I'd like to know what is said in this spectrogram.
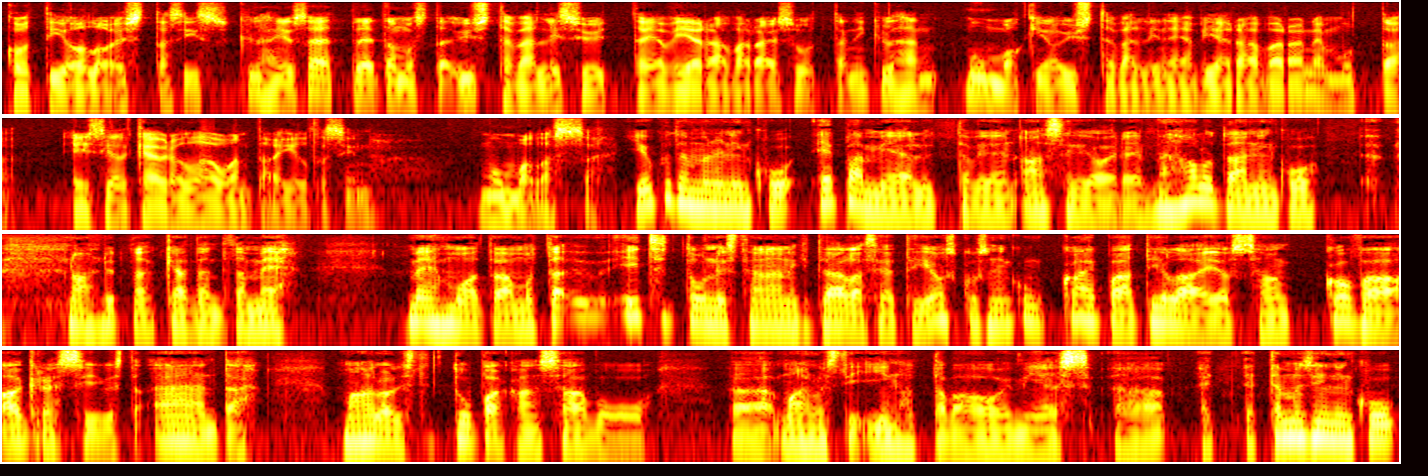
kotioloista? Siis kyllähän jos ajattelee tuommoista ystävällisyyttä ja vieraanvaraisuutta, niin kyllähän mummokin on ystävällinen ja vieraanvarainen, mutta ei siellä käydä lauantai-iltaisin mummolassa. Joku tämmöinen niin epämiellyttävien asioiden, me halutaan niin kuin, no nyt mä käytän tätä me, me-muotoa, mutta itse tunnistan ainakin tällaisia, että joskus niin kuin kaipaa tilaa, jossa on kovaa aggressiivista ääntä, mahdollisesti tupakan savua, ää, mahdollisesti inhottava oimies. Että et tämmöisiä niin kuin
